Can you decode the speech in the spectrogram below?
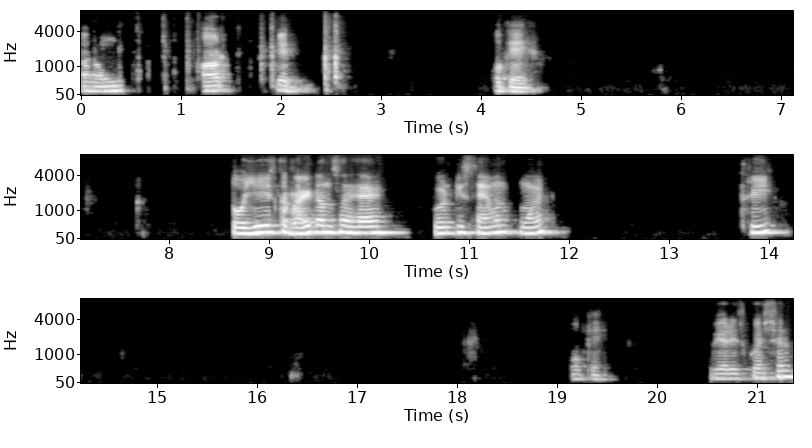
around earth in okay. तो ये इसका राइट आंसर है twenty seven point three okay where is question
